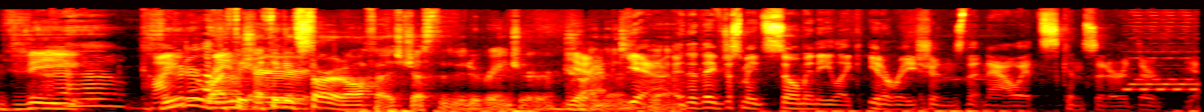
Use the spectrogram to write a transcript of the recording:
The kinda. Voodoo I I think, I think it started off as just the Voodoo Ranger. Yeah. and then- Yeah, and then they've just made so many like iterations that now it's considered. They're yeah.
